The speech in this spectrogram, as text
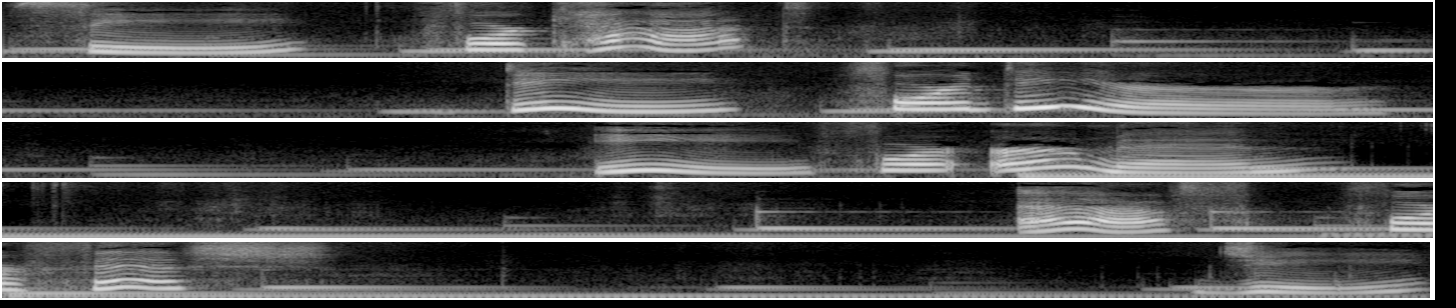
C for cat. D for deer. E for ermine. F for fish. G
